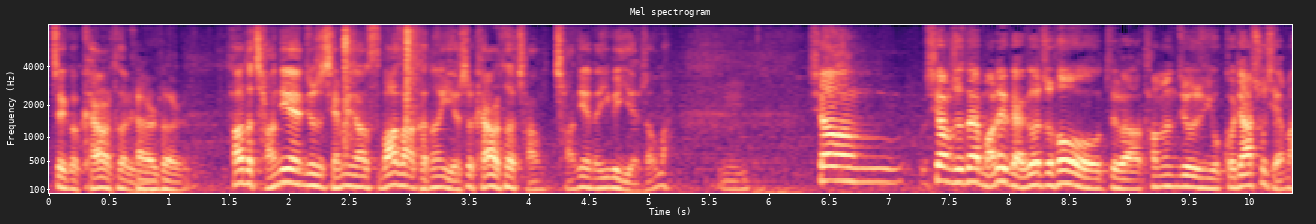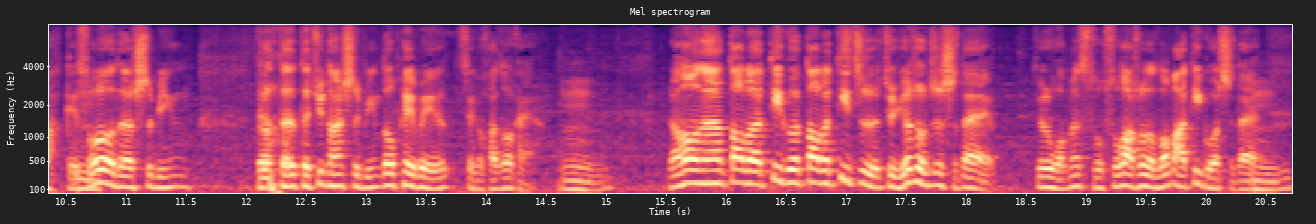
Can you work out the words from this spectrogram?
这个凯尔特人。凯尔特人，他的长剑就是前面讲的斯巴达，可能也是凯尔特常常见的一个衍生吧。嗯，像像是在马列改革之后，对吧？他们就是有国家出钱嘛，给所有的士兵的、的的军团士兵都配备这个环索铠。嗯，然后呢，到了帝国，到了帝制，就元首制时代，就是我们俗俗话说的罗马帝国时代嗯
